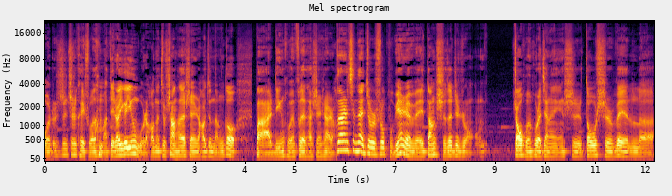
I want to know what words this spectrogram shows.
我这这是可以说的嘛？逮着一个鹦鹉，然后呢就上他的身，然后就能够把灵魂附在他身上。然后，当然现在就是说普遍认为当时的这种招魂或者降临仪式都是为了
